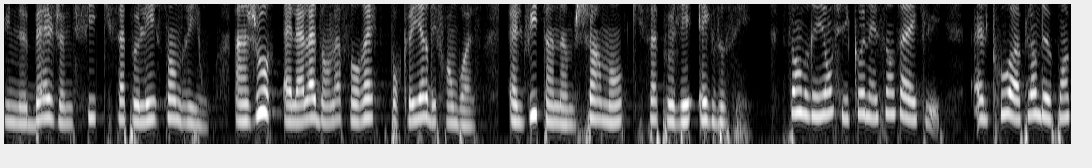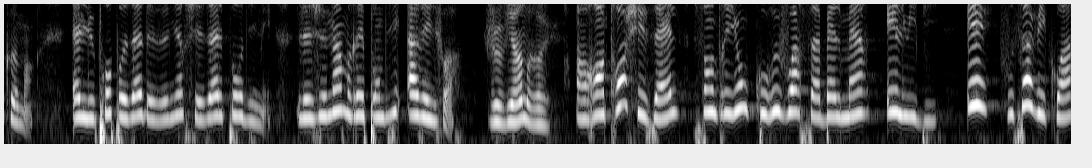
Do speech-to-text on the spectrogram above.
une belle jeune fille qui s'appelait Cendrillon. Un jour, elle alla dans la forêt pour cueillir des framboises. Elle vit un homme charmant qui s'appelait Exaucé. Cendrillon fit connaissance avec lui. Elle trouva plein de points communs. Elle lui proposa de venir chez elle pour dîner. Le jeune homme répondit avec joie. Je viendrai. En rentrant chez elle, Cendrillon courut voir sa belle-mère et lui dit Eh, vous savez quoi?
